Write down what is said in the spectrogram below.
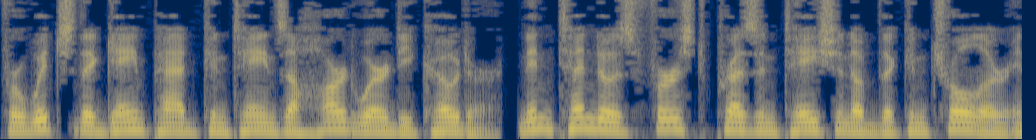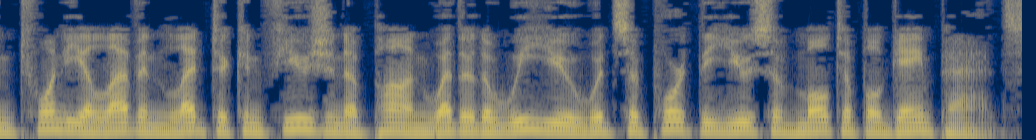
for which the gamepad contains a hardware decoder. Nintendo's first presentation of the controller in 2011 led to confusion upon whether the Wii U would support the use of multiple gamepads.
